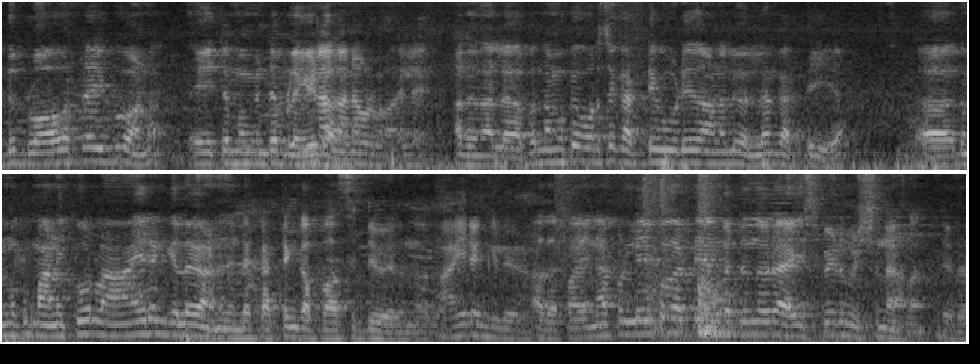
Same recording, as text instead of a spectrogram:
ഇത് ബ്ലോവർ ടൈപ്പും ആണ്. എയ്റ്റ് എം എമ്മിന്റെ ബ്ലേഡ് ആണ്. അതെ നല്ല. അപ്പൊ നമുക്ക് കുറച്ച് കട്ടി കൂടിയതാണല്ലോ എല്ലാം കട്ട് ചെയ്യാം. നമുക്ക് മണിക്കൂറിൽ ആയിരം കിലോ ആണ് ഇതിന്റെ കട്ടിംഗ് കപ്പാസിറ്റി വരുന്നത്. ആയിരം കിലോ അതെ പൈനാപ്പിൾ ലീഫ് കട്ട് ചെയ്യാൻ പറ്റുന്ന ഒരു ഹൈ സ്പീഡ് മെഷീൻ ഇത്.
